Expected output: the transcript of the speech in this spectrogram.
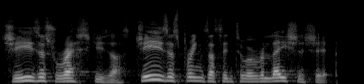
Jesus rescues us. Jesus brings us into a relationship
